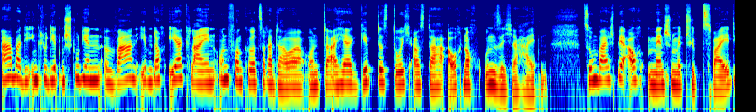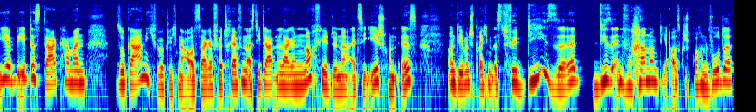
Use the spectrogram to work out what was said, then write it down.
Aber die inkludierten Studien waren eben doch eher klein und von kürzerer Dauer und daher gibt es durchaus da auch noch Unsicherheiten. Zum Beispiel auch Menschen mit Typ 2 Diabetes, da kann man so gar nicht wirklich eine Aussage für treffen, als die Datenlage noch viel dünner, als sie eh schon ist. Und dementsprechend ist für diese, diese Entwarnung, die ausgesprochen wurde,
